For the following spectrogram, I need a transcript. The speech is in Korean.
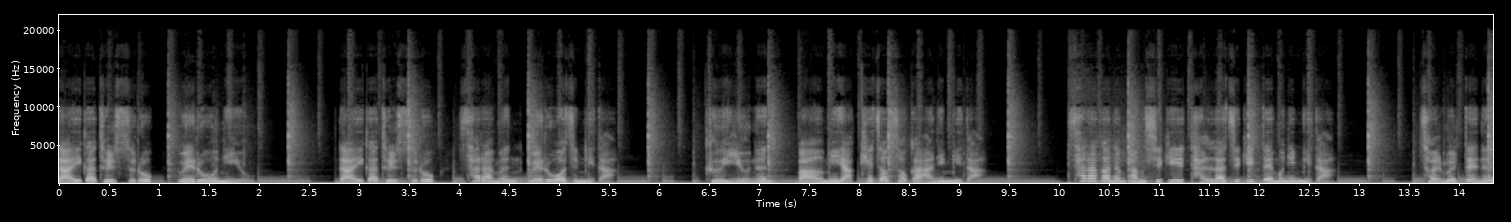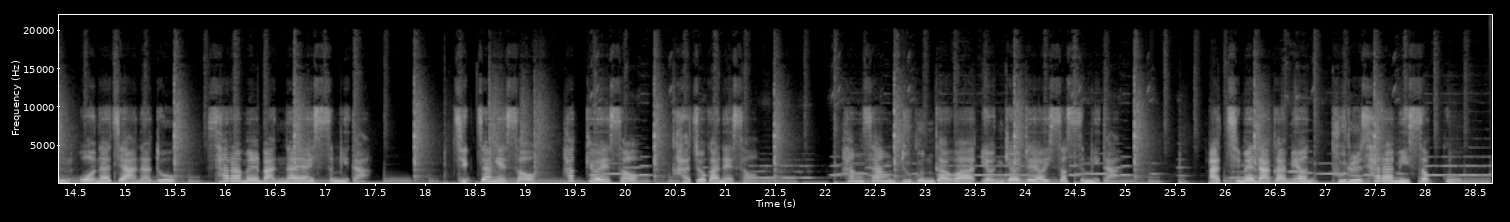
나이가 들수록 외로운 이유. 나이가 들수록 사람은 외로워집니다. 그 이유는 마음이 약해져서가 아닙니다. 살아가는 방식이 달라지기 때문입니다. 젊을 때는 원하지 않아도 사람을 만나야 했습니다. 직장에서, 학교에서, 가족 안에서 항상 누군가와 연결되어 있었습니다. 아침에 나가면 부를 사람이 있었고,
